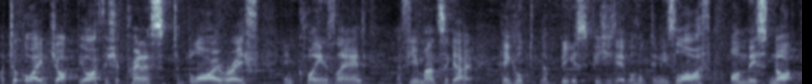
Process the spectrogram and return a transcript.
I took away Jock, the iFish apprentice, to Bligh Reef in Queensland a few months ago. He hooked the biggest fish he's ever hooked in his life on this knot.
